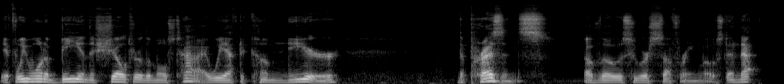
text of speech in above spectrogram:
if we want to be in the shelter of the Most High, we have to come near the presence of those who are suffering most. And that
